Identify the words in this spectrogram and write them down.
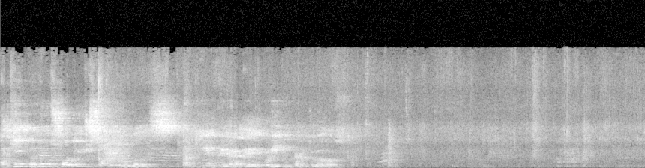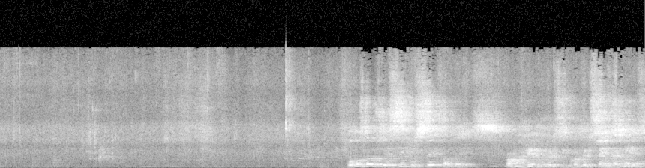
Aqui em 1 Coríntios, capítulo 2. Aquí en 1 de Corintios capítulo 2. Vamos ler os versículos 6 a 10. Vamos a leer los versículos del 6 al 10.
